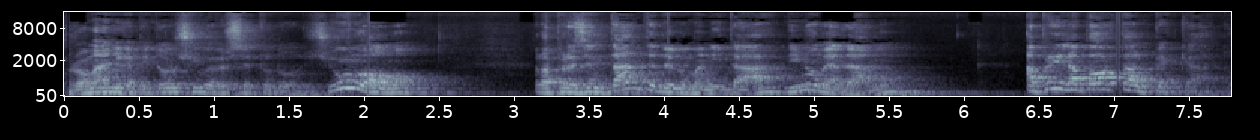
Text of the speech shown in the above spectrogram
Romani capitolo 5, versetto 12. Un uomo rappresentante dell'umanità, di nome Adamo, aprì la porta al peccato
